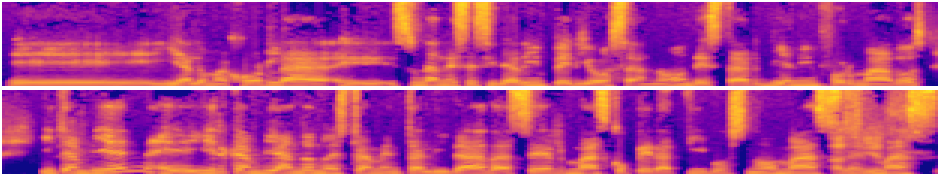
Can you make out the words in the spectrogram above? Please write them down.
eh, y a lo mejor la, es una necesidad imperiosa, ¿no? De estar bien informados y también ir cambiando nuestra mentalidad a ser más cooperativos, ¿no? Más, más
